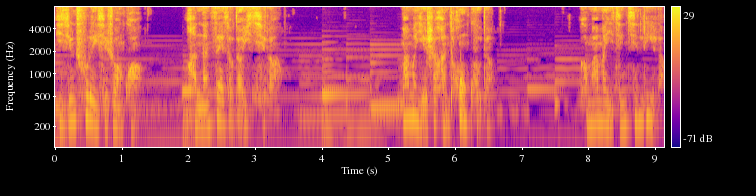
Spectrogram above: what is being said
已经出了一些状况，很难再走到一起了。妈妈也是很痛苦的，可妈妈已经尽力了。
